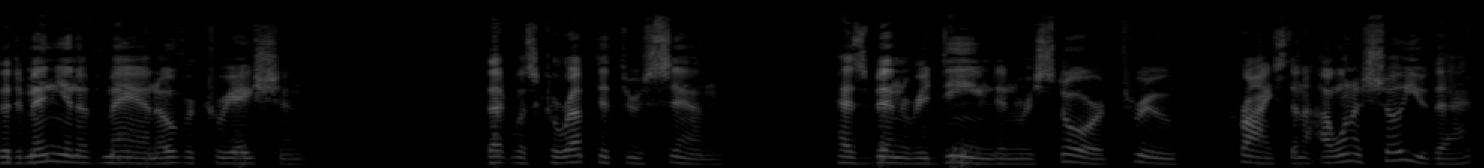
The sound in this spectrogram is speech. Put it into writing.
The dominion of man over creation that was corrupted through sin has been redeemed and restored through Christ. And I want to show you that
